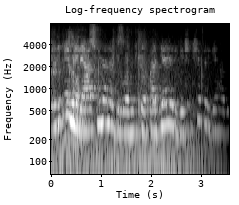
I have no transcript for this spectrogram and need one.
ವೇದಿಕೆಯ ಮೇಲೆ ಆಸೀನರಾಗಿರುವ ಮುಖ್ಯೋಪಾಧ್ಯಾಯರಿಗೆ ಶಿಕ್ಷಕರಿಗೆ ಹಾಗೂ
